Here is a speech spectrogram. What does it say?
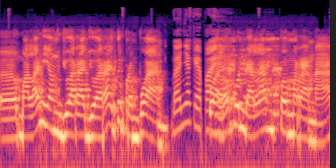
uh, malah yang juara-juara itu perempuan. Banyak ya Pak. Ya? Walaupun ya? dalam pemeranan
